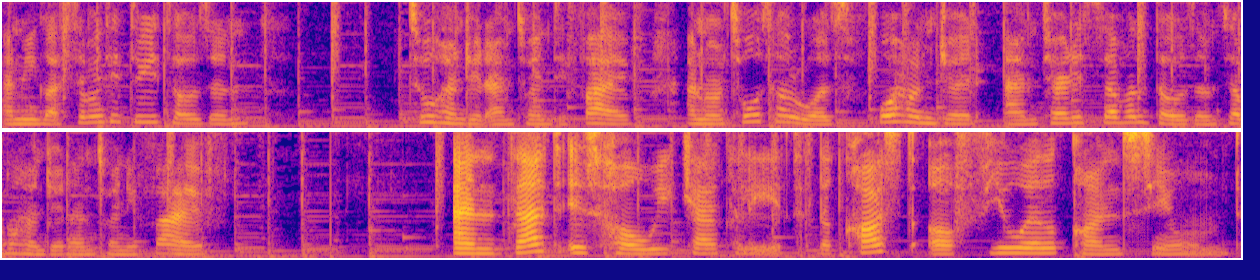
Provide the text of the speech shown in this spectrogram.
and we got 73,225 and our total was 437,725 and that is how we calculate the cost of fuel consumed.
